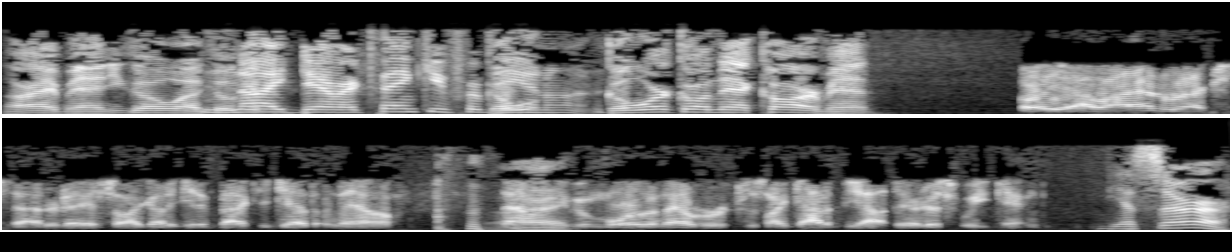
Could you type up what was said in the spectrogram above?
All right, man. You go. Uh, go Night, Derek. Thank you for Go, being on. go work on that car, man. Oh yeah, well, I had a wreck Saturday, so I got to get it back together now. now right. even more than ever because I got to be out there this weekend. Yes, sir.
